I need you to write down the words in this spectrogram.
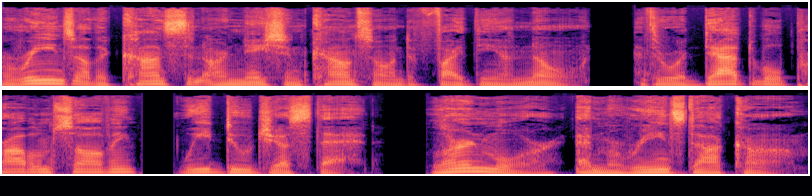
Marines are the constant our nation counts on to fight the unknown. And through adaptable problem solving, we do just that. Learn more at marines.com.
